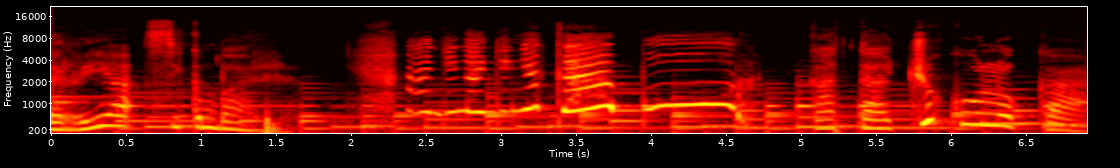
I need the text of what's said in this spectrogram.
Teriak si kembar. Anjing-anjingnya kabur. Kata Cukuluka.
